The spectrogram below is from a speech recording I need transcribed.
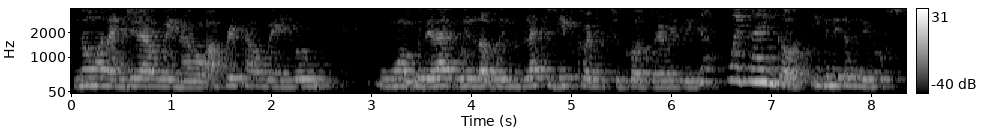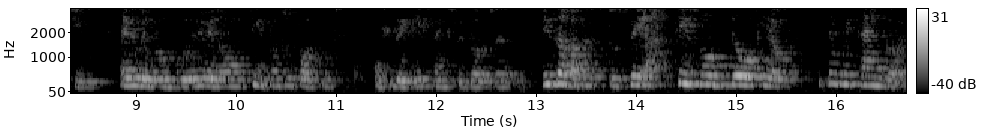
Normal Nigerian way now, African way. We, want, we, like, we, we like to give credit to God for everything. We thank God, even if everywhere no stew, everywhere no good, everywhere no things not too far, but we still they give thanks to God. So instead of to, to say ah, things no dey okay, oh, she say we thank God,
